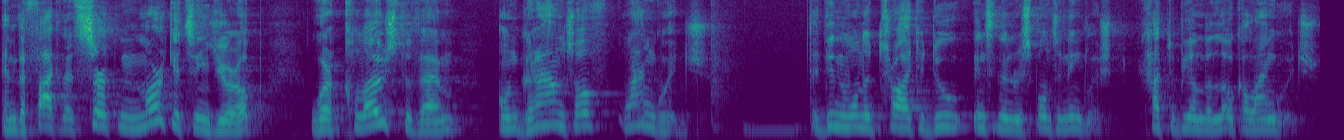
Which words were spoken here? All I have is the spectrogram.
and the fact that certain markets in Europe were closed to them on grounds of language. They didn't want to try to do incident response in English. It had to be on the local language.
